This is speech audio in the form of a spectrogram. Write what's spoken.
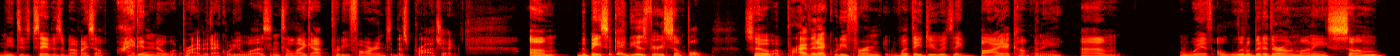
need to say this about myself, I didn't know what private equity was until I got pretty far into this project. Um, the basic idea is very simple. So, a private equity firm, what they do is they buy a company. Um, with a little bit of their own money, some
